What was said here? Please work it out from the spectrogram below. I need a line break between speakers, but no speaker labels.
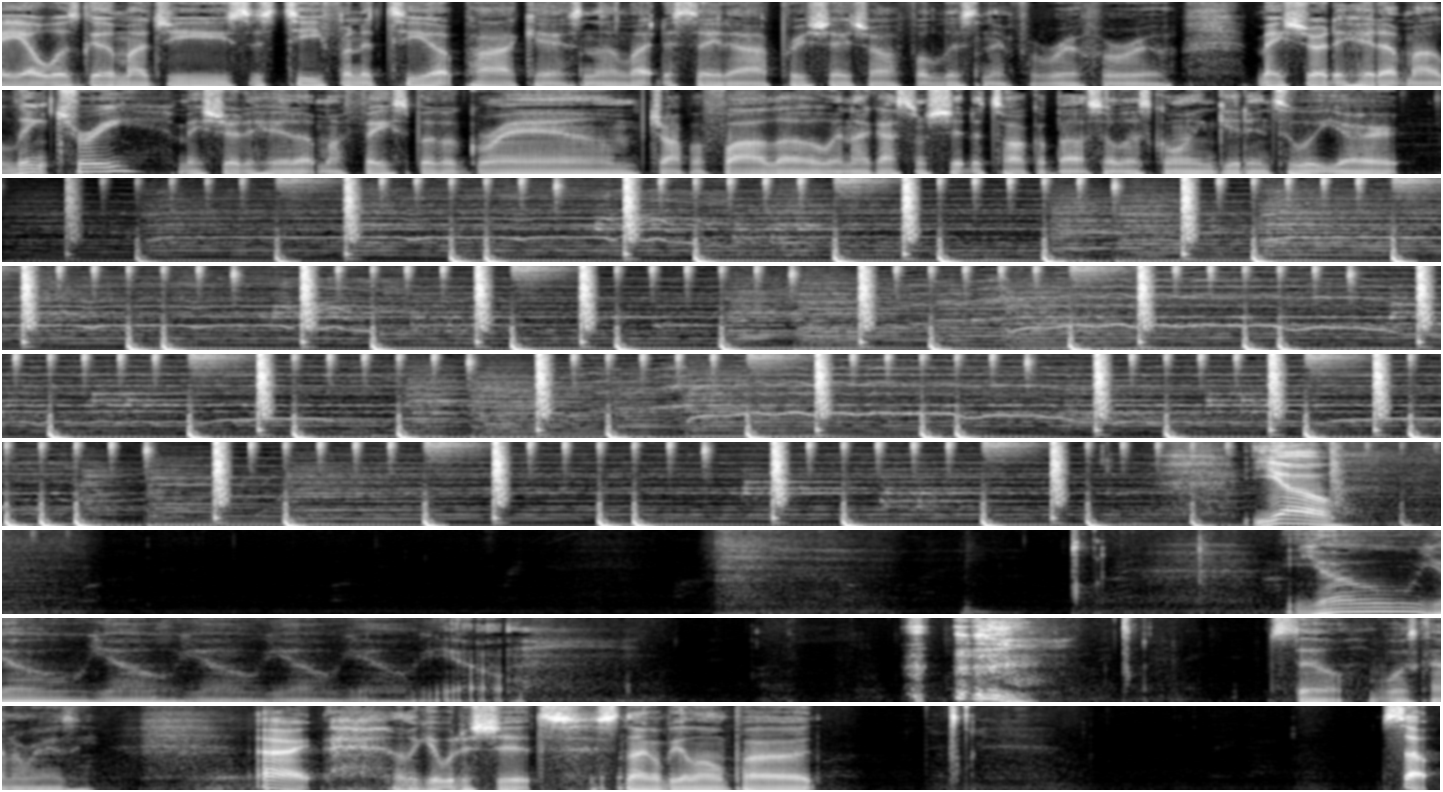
Hey yo, what's good, my G's? It's T from the T Up Podcast, and I'd like to say that I appreciate y'all for listening, for real, for real. Make sure to hit up my link tree. Make sure to hit up my Facebook or Gram, drop a follow, and I got some shit to talk about. So let's go and get into it, you Yo. Yo, yo, yo, yo, yo, yo, yo. Still, voice kind of razzy. All right, let me get with the shits. It's not gonna be a long pod. So,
